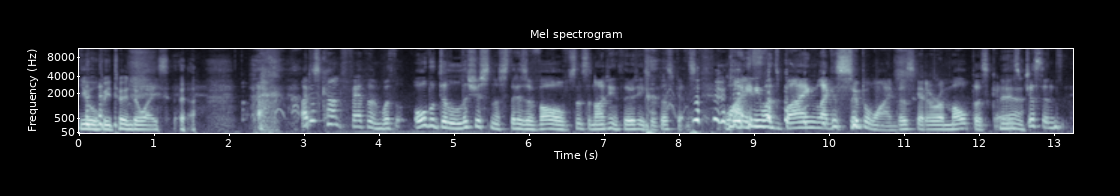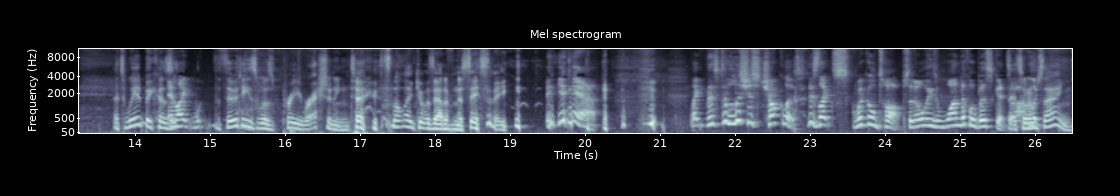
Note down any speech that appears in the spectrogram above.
you will be turned away. I just can't fathom with all the deliciousness that has evolved since the 1930s with biscuits. why anyone's buying like a super wine biscuit or a malt biscuit? Yeah. It's just in, It's weird because and like w- the 30s was pre-rationing too. It's not like it was out of necessity. yeah. Like there's delicious chocolate. There's like squiggle tops and all these wonderful biscuits. That's what I'm saying.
